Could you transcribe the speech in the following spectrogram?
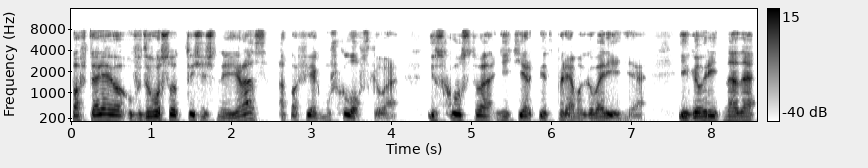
Повторяю в двухсоттысячный раз апофегму Шкловского. Искусство не терпит прямо говорения. И говорить надо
